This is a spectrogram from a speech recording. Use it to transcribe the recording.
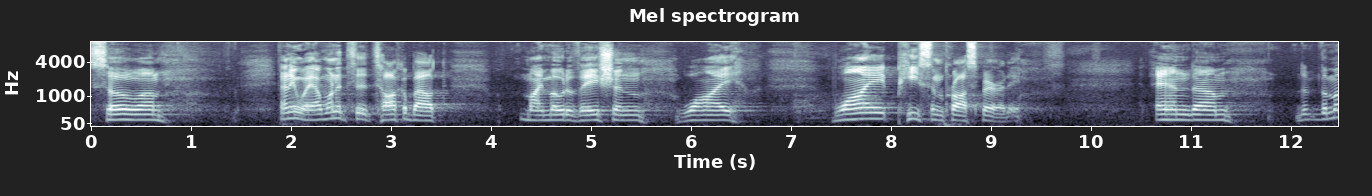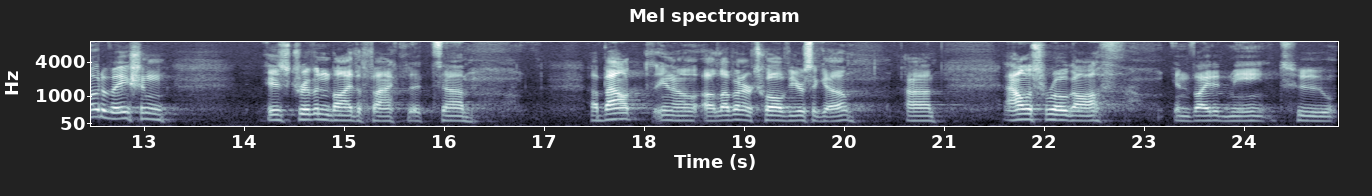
So, um, anyway, I wanted to talk about my motivation, why why peace and prosperity? And um, the, the, motivation is driven by the fact that um, about you know 11 or 12 years ago, uh, Alice Rogoff invited me to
